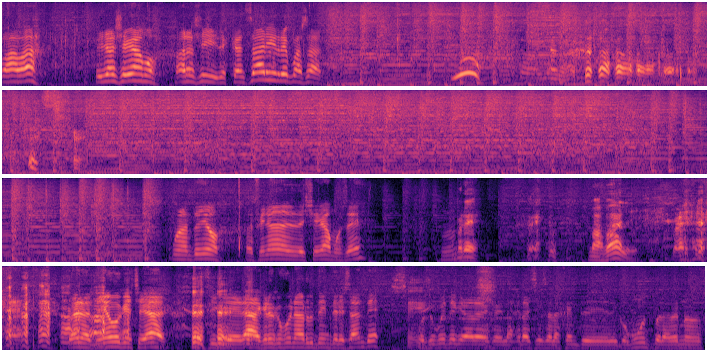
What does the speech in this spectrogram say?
Va, va. Ya llegamos. Ahora sí, descansar y repasar. Bueno, Antonio, al final llegamos, ¿eh? Hombre, más vale. bueno, teníamos que llegar. Así que nada, creo que fue una ruta interesante. Sí. Por supuesto que dar las gracias a la gente de, Comut por habernos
